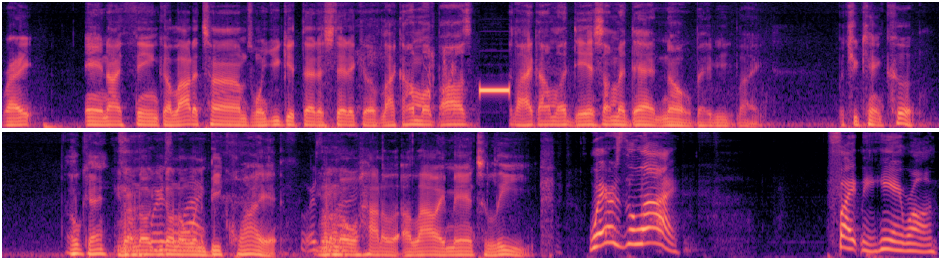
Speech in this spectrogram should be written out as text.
right? And I think a lot of times when you get that aesthetic of like I'm a boss, like I'm a this, I'm a that, no, baby, like, but you can't cook. Okay. You don't know. Where's you don't the know when to be quiet. Where's you don't know lie? how to allow a man to lead. Where's the lie? Fight me. He ain't wrong.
